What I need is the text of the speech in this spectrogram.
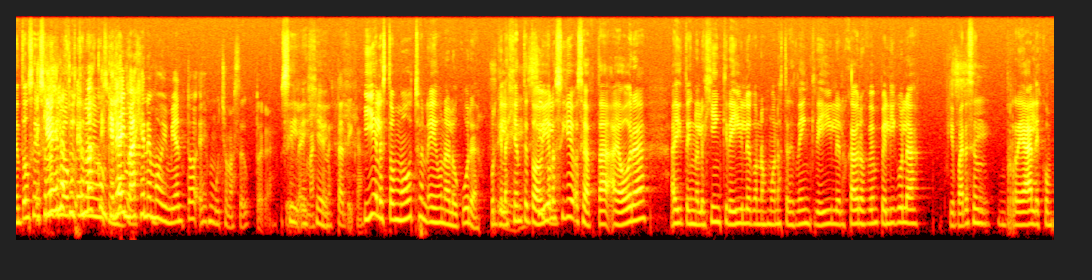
Entonces Es eso que es lo que me gusta es más animación. que la imagen en movimiento es mucho más seductora que Sí, la imagen estática. Y el stop motion es una locura, porque la gente todavía lo sigue, o sea, hasta ahora hay tecnología increíble con los monos 3D increíbles, los cabros ven películas que parecen reales, con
